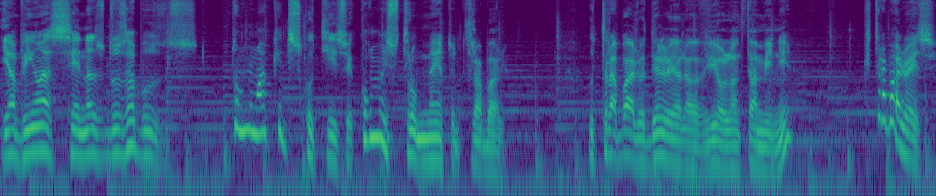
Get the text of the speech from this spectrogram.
e haviam as cenas dos abusos. Então não há que discutir isso. É como instrumento de trabalho. O trabalho dele era violentar menino? Que trabalho é esse?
